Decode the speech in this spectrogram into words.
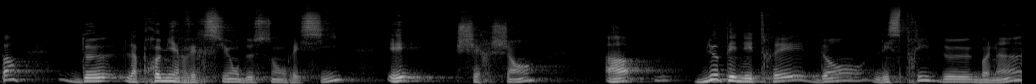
pas de la première version de son récit et cherchant à mieux pénétrer dans l'esprit de Monins,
